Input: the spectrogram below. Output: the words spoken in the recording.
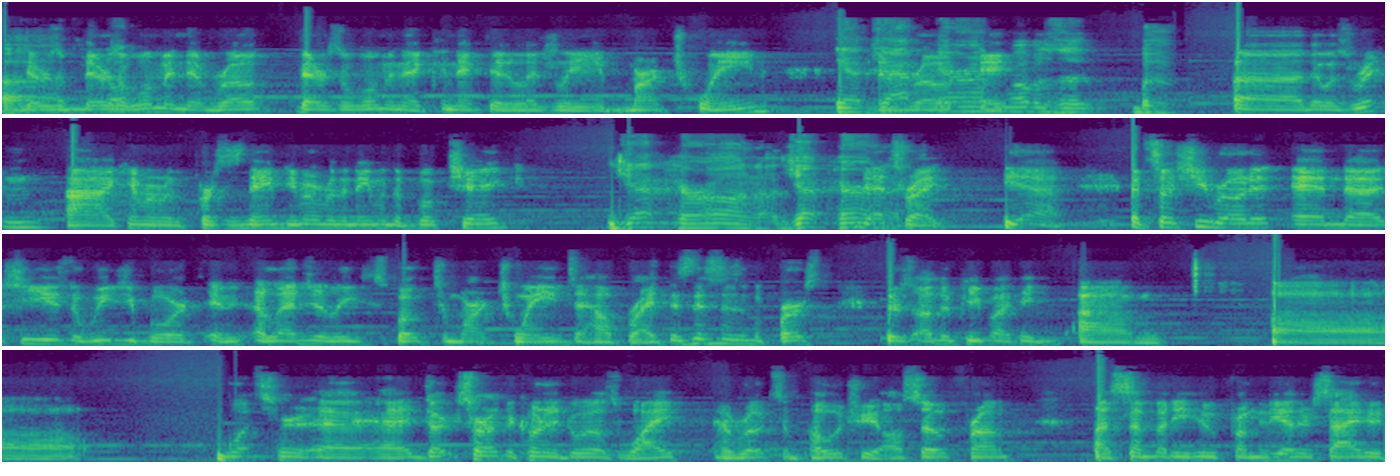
Uh, There's a, there's a woman that wrote. There's a woman that connected allegedly Mark Twain. Yeah, Jack wrote Aaron, a- what was it? Was, Uh, uh, that was written. Uh, I can't remember the person's name. Do you remember the name of the book, Jake? Jap Herron. Jap Herron. That's right. Yeah. And so she wrote it, and uh, she used a Ouija board and allegedly spoke to Mark Twain to help write this. This isn't the first. There's other people. I think. Um, uh, what's her? Uh, uh, Sir Arthur Conan Doyle's wife who wrote some poetry also from. Uh, somebody who from the other side who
